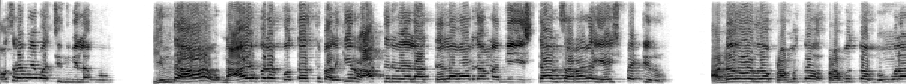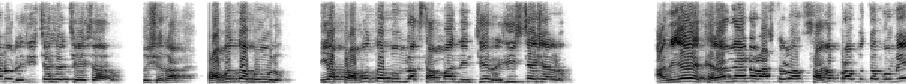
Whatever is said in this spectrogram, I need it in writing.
అవసరం ఏమొచ్చింది వీళ్ళకు? ఇంత నాయకులకు ఒత్తస్తు పలికి రాత్రి వేళ తెల్లవారుజామున మీ ఇష్టానుసారంగా వేసి పెట్టిరు అడ్డగోలుగా ప్రభుత్వ ప్రభుత్వ భూములను రిజిస్ట్రేషన్ చేశారు. చూసిరా ప్రభుత్వ భూములు. ఇక ప్రభుత్వ భూములకు సంబంధించి రిజిస్ట్రేషన్లు. అందుకనే తెలంగాణ రాష్ట్రంలో సగం ప్రభుత్వ భూమి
